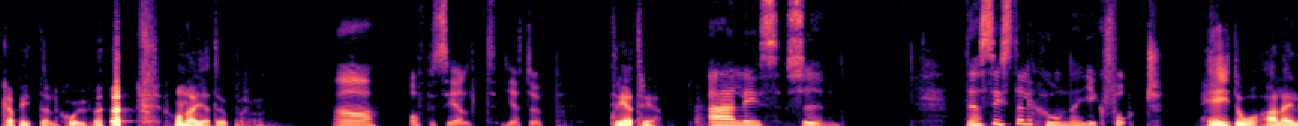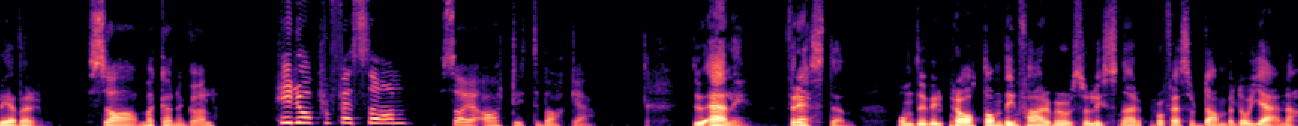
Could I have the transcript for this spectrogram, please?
Kapitel 7. Hon har gett upp. Ja, officiellt gett upp. 3-3. Alice syn. Den sista lektionen gick fort, Hej då alla elever. sa McGonagall. Hej då professorn, sa jag artigt tillbaka. Du Ali, förresten. Om du vill prata om din farbror så lyssnar professor Dumbledore gärna.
